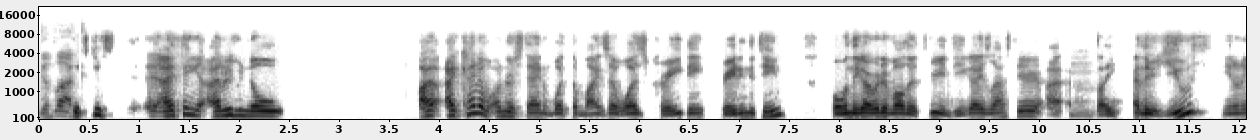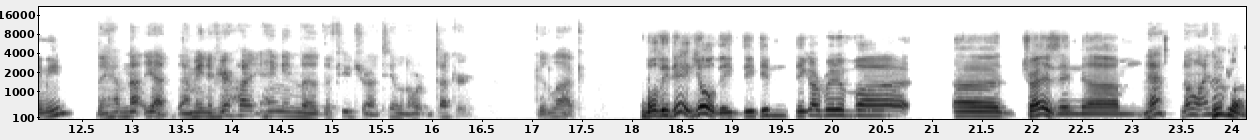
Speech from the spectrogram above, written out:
Good luck. it's just I think I don't even know. I I kind of understand what the mindset was creating creating the team, but when they got rid of all their three and D guys last year, I Mm. like and their youth, you know what I mean? They have not yet. I mean, if you're hanging the, the future on Talen Horton Tucker, good luck. Well, they did. Yo, they they didn't. They got rid of uh uh Trez and um Yeah, no, I know. Kuzma.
